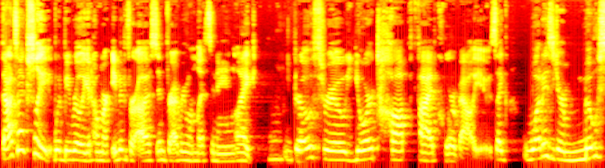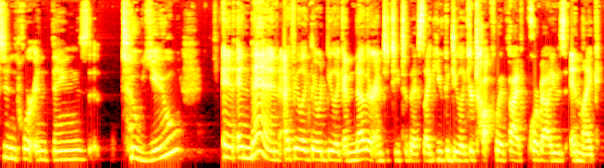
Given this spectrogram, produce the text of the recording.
That's actually would be really good homework even for us and for everyone listening. Like mm. go through your top 5 core values. Like what is your most important things to you and and then I feel like there would be like another entity to this. Like you could do like your top five core values in like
